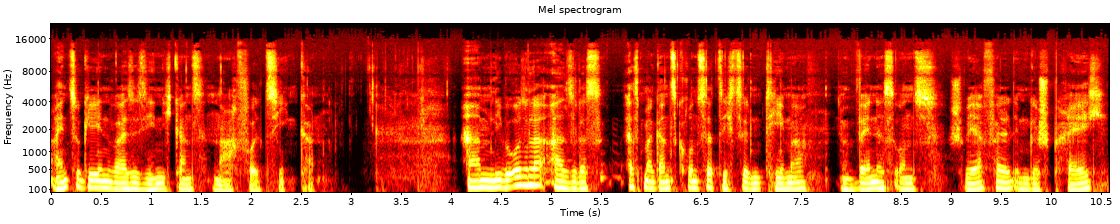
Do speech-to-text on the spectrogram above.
einzugehen, weil sie sie nicht ganz nachvollziehen kann. Ähm, liebe Ursula, also das erstmal ganz grundsätzlich zu dem Thema, wenn es uns schwerfällt im Gespräch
